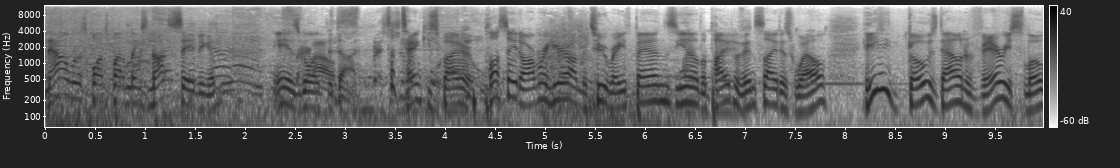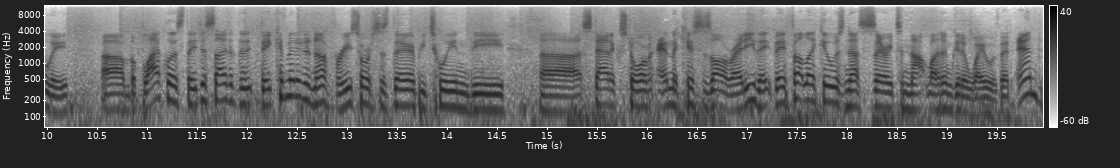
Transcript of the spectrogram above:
Now response Spider Link's not saving him. He is going to die. It's a tanky spider. Plus eight armor here on the two Wraith bands. You know, the Pipe of Insight as well. He goes down very slowly. Um, but Blacklist, they decided that they committed enough resources there between the uh, Static Storm and the Kisses already. They, they felt like it was necessary to not let him get away with it. And,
